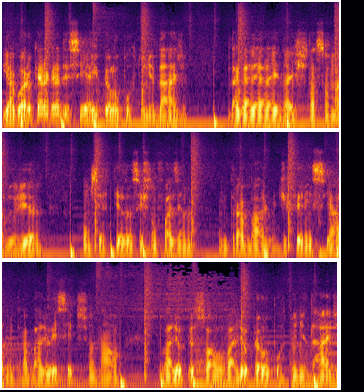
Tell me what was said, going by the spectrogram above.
E agora eu quero agradecer aí pela oportunidade da galera aí da Estação Madureira com certeza vocês estão fazendo um trabalho diferenciado, um trabalho excepcional. Valeu, pessoal, valeu pela oportunidade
